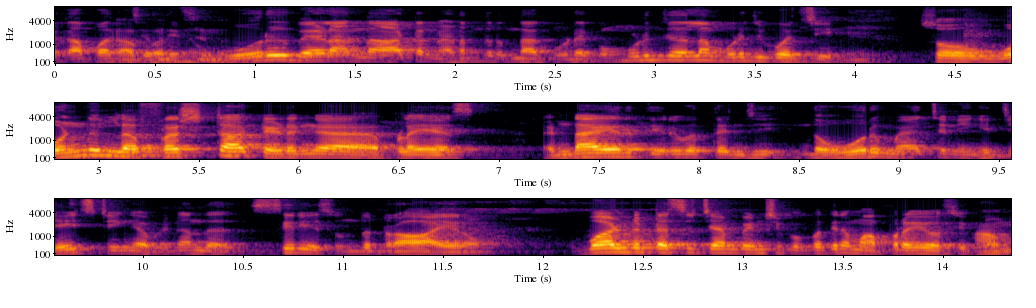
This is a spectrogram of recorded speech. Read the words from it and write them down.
அப்படின்னு. ஒருவேளை அந்த ஆட்டம் நடந்திருந்தா கூட இப்போ முடிஞ்சதெல்லாம் முடிஞ்சு போச்சு. ஸோ ஒன்றும் இல்லை ஃப்ரெஷ் ஸ்டார்ட் எடுங்க பிளேயர்ஸ் ரெண்டாயிரத்தி இருபத்தஞ்சி இந்த ஒரு மேட்சை நீங்கள் ஜெயிச்சிட்டிங்க அப்படின்னா அந்த சீரியஸ் வந்து ட்ரா ஆயிரும். வேர்ல்டு டெஸ்ட் சாம்பியன்ஷிப்பை பற்றி நம்ம அப்புறம் யோசிப்போம்.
